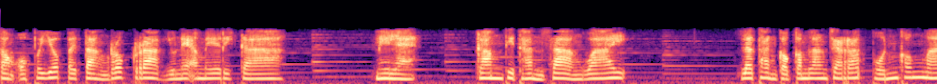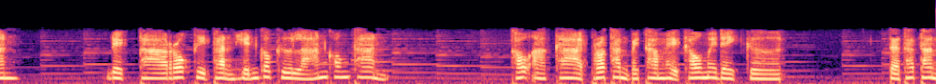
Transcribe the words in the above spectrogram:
ต้องอพยพไปตั้งรกรากอยู่ในอเมริกา นี่แหละ กรรมที่ท่านสร้างไว้ และท่านก็กำลังจะรับผลของมัน เด็กทารกที่ท่านเห็นก็คือหลานของท่าน เขาอาฆาตเพราะท่านไปทำให้เขาไม่ได้เกิด แต่ถ้าท่าน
